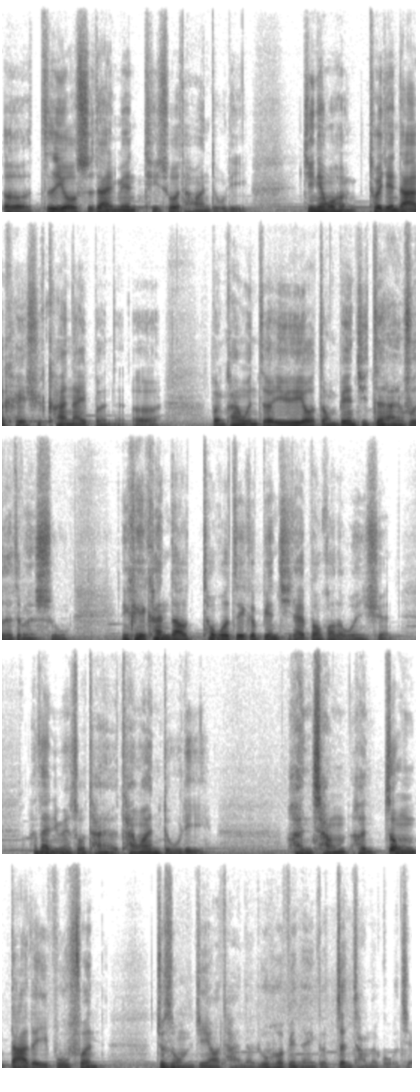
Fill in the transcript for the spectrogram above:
呃自由时代里面提出了台湾独立。今天我很推荐大家可以去看那一本呃本刊文则一律由总编辑郑然负责这本书，你可以看到透过这个编辑台报告的文选。他在里面所谈的台湾独立，很长很重大的一部分，就是我们今天要谈的如何变成一个正常的国家。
